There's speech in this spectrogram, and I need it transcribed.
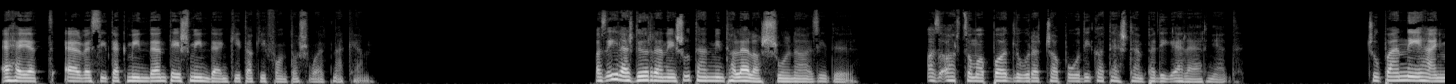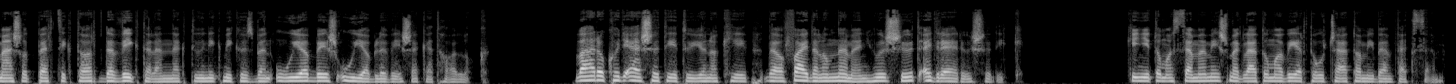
Ehelyett elveszítek mindent és mindenkit, aki fontos volt nekem. Az éles dörrenés után, mintha lelassulna az idő. Az arcom a padlóra csapódik, a testem pedig elernyed. Csupán néhány másodpercig tart, de végtelennek tűnik, miközben újabb és újabb lövéseket hallok. Várok, hogy elsötétüljön a kép, de a fájdalom nem enyhül, sőt, egyre erősödik. Kinyitom a szemem, és meglátom a vértócsát, amiben fekszem.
